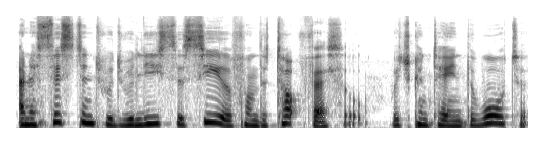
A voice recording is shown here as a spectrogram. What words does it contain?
an assistant would release the seal from the top vessel, which contained the water,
